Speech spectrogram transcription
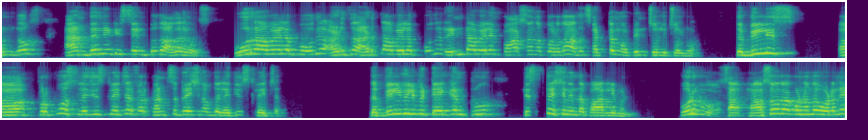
one house and then it is sent to the other house ஒரு அவையில போகுது அடுத்த அடுத்த அவையில போகுது ரெண்டு அவையிலையும் பாஸ் ஆன பிறகு அது சட்டம் அப்படின்னு சொல்லி சொல்றோம். The bill is propose legislature for consideration of the legislature the bill will be taken to discussion in the parliament. ஒரு மசோதா கொண்டு வந்து உடனே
